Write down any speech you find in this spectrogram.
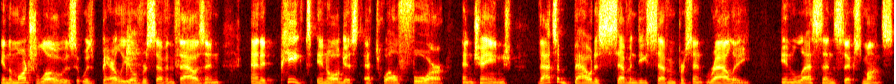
In the March lows, it was barely over 7,000 and it peaked in August at 12.4 and change. That's about a 77% rally in less than six months.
